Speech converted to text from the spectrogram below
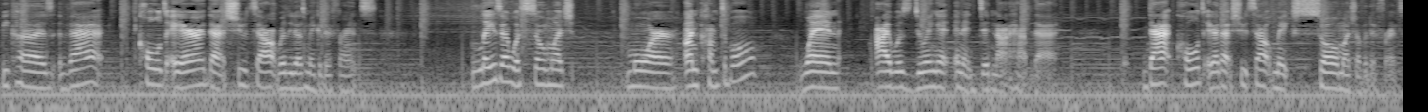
Because that cold air that shoots out really does make a difference. Laser was so much more uncomfortable when I was doing it and it did not have that. That cold air that shoots out makes so much of a difference.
